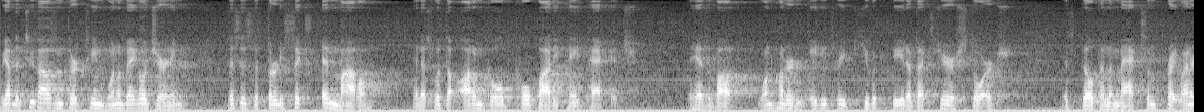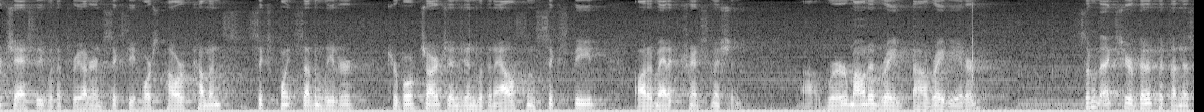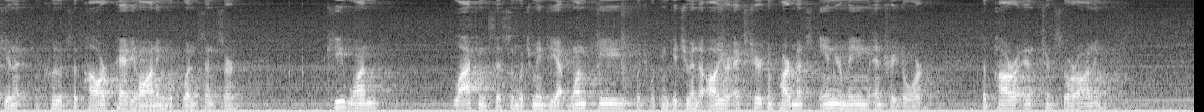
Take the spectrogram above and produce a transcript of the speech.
We have the 2013 Winnebago Journey. This is the 36M model and it's with the Autumn Gold full body paint package. It has about 183 cubic feet of exterior storage. It's built on the Maxum Freightliner chassis with a 360 horsepower Cummins 6.7 liter turbocharged engine with an Allison 6-speed automatic transmission. Uh, rear mounted uh, radiator. Some of the exterior benefits on this unit includes the power patio awning with wind sensor, key one locking system, which means you got one key which can get you into all your exterior compartments and your main entry door, the power entrance door awning.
